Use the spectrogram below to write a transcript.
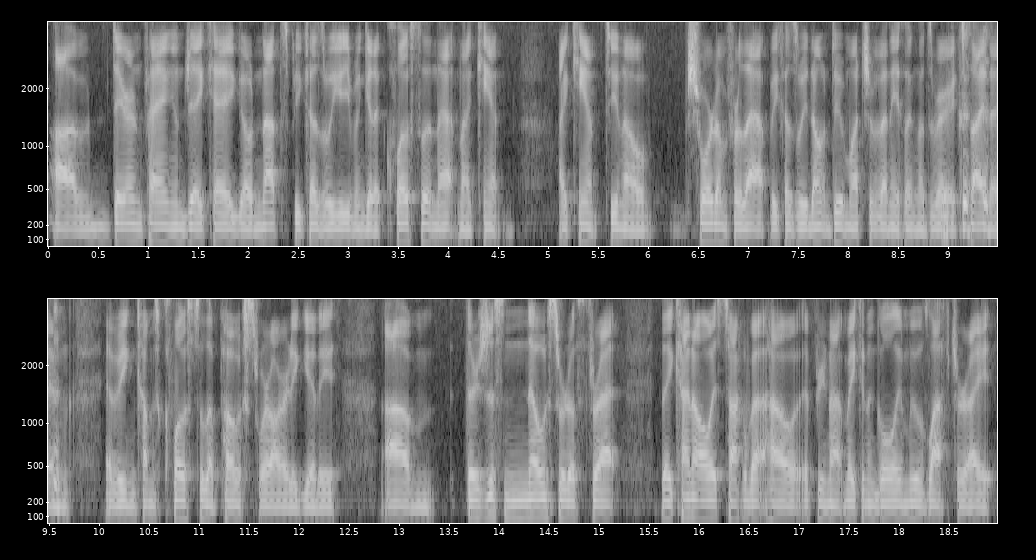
Uh, Darren Pang and JK go nuts because we even get it close to the net, and I can't, I can't, you know, short them for that because we don't do much of anything that's very exciting. if he comes close to the post, we're already giddy. Um, there's just no sort of threat. They kind of always talk about how if you're not making a goalie move left to right,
